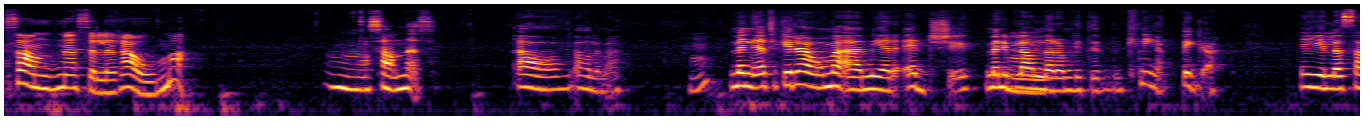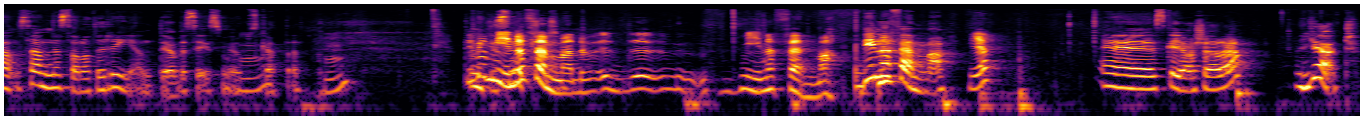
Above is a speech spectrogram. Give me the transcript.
Sandnäs eller rauma? Mm, Sannes. Ja, jag håller med. Mm. Men jag tycker Rauma är mer edgy, men ibland är de lite knepiga. Jag gillar San- Sannes har något rent över sig som jag Mm. uppskattar. Det var Mycket mina snyggt. femma. Det- det- Mina femma. Dina femma Ja. eh, ska jag köra. Gjort.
